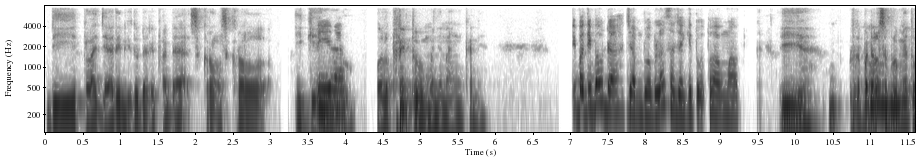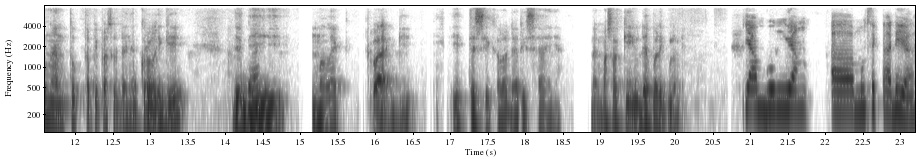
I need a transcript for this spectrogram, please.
dipelajarin gitu daripada scroll scroll IG Iya. dulu walaupun itu menyenangkan ya Tiba-tiba udah jam 12 aja gitu tuh mau. iya padahal Mm. sebelumnya tuh ngantuk tapi pas udah nge-scroll IG jadi melek lagi itu sih kalau dari saya nah Mas Oki udah balik belum ya Nyambung yang eh, musik tadi ya.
